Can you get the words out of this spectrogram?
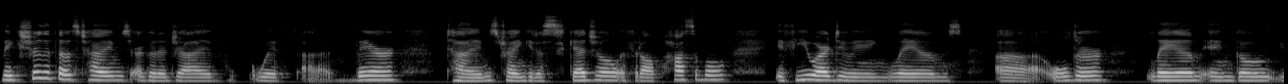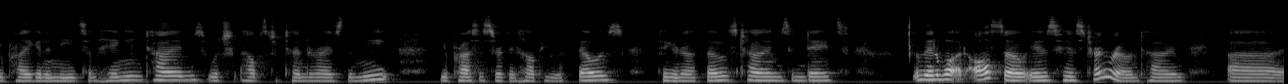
Make sure that those times are going to jive with uh, their times. Try and get a schedule if at all possible. If you are doing lambs, uh, older lamb and goat, you're probably going to need some hanging times, which helps to tenderize the meat. Your processor can help you with those, figuring out those times and dates. And then what also is his turnaround time uh,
